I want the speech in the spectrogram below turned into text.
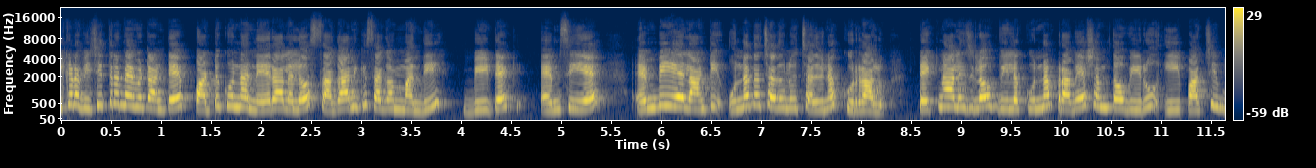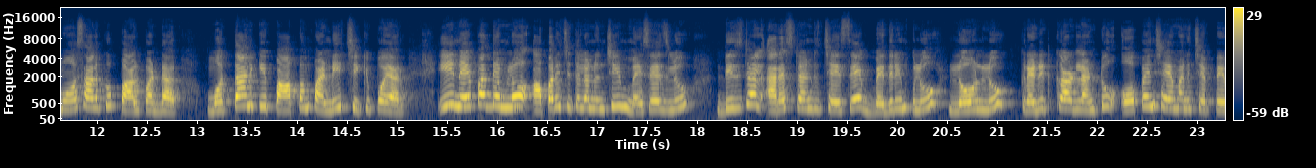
ఇక్కడ విచిత్రం ఏమిటంటే పట్టుకున్న నేరాలలో సగానికి సగం మంది బీటెక్ ఎంసీఏ ఎంబీఏ లాంటి ఉన్నత చదువులు చదివిన కుర్రాలు టెక్నాలజీలో వీళ్ళకున్న ప్రవేశంతో వీరు ఈ పచ్చి మోసాలకు పాల్పడ్డారు. మొత్తానికి పాపం పండి చిక్కిపోయారు. ఈ నేపథ్యంలో అపరిచితుల నుంచి మెసేజ్లు డిజిటల్ అరెస్టెంట్ చేసే బెదిరింపులు లోన్లు క్రెడిట్ కార్డులంటూ ఓపెన్ చేయమని చెప్పే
